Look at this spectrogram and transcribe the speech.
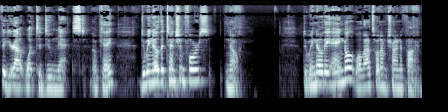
figure out what to do next. Okay? Do we know the tension force? No. Do we know the angle? Well, that's what I'm trying to find.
